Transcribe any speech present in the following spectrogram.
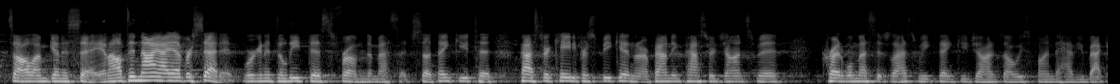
That's all I'm going to say. And I'll deny I ever said it. We're going to delete this from the message. So thank you to Pastor Katie for speaking and our founding pastor, John Smith incredible message last week. Thank you, John. It's always fun to have you back.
